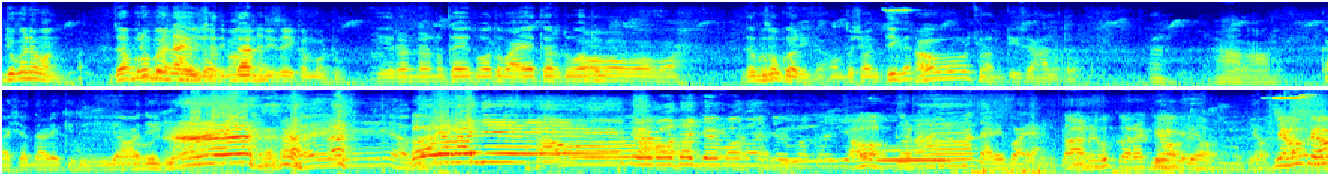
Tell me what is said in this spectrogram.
જોગને વાંગ. જબરું બનાવ્યું છે ઈ કણ મોટું. એરંડાનું થાય તો વાયેતર તો વાહ. જબરું કરી છે આમ તો શાંતિ કે હવ શાંતિ છે હાલ તો હા હારું કાશા દાડે કીધું ઈ આવવા દેજો એ, હગા. આવો. ઘણા દાડે પાડ્યા તારે શું કરે કે બેહો, બેહો, બેહો. બેહો બેહો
